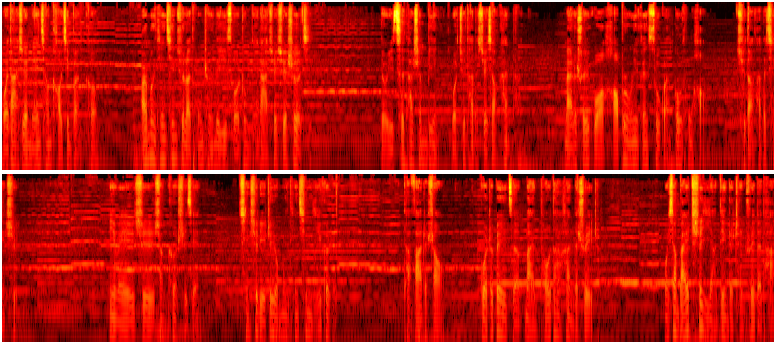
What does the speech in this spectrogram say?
我大学勉强考进本科，而孟天青去了同城的一所重点大学学设计。有一次他生病，我去他的学校看他，买了水果，好不容易跟宿管沟通好，去到他的寝室。因为是上课时间，寝室里只有孟天青一个人。他发着烧，裹着被子，满头大汗地睡着。我像白痴一样盯着沉睡的他，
